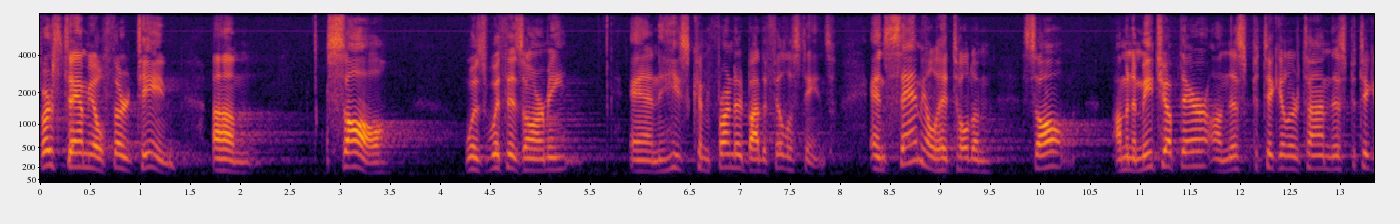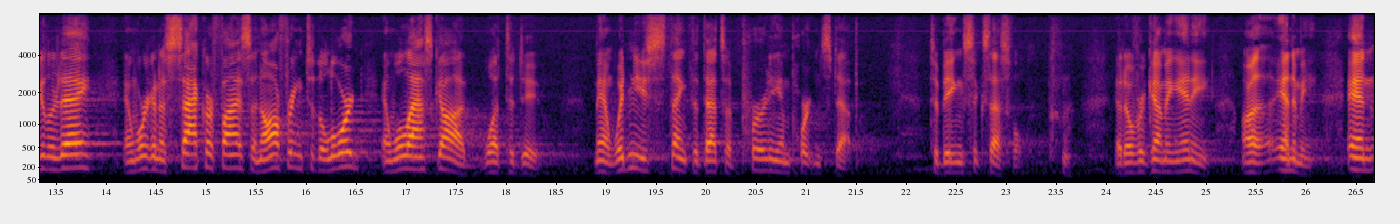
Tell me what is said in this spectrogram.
1 Samuel 13, um, Saul was with his army, and he's confronted by the Philistines. And Samuel had told him, Saul, I'm going to meet you up there on this particular time, this particular day, and we're going to sacrifice an offering to the Lord, and we'll ask God what to do. Man, wouldn't you think that that's a pretty important step to being successful at overcoming any uh, enemy? And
